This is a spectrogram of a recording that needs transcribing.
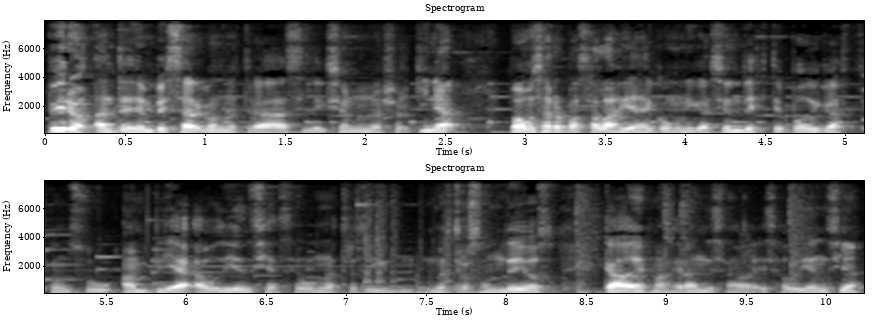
Pero antes de empezar con nuestra selección neoyorquina, vamos a repasar las vías de comunicación de este podcast con su amplia audiencia según nuestros, nuestros sondeos, cada vez más grande esa, esa audiencia.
